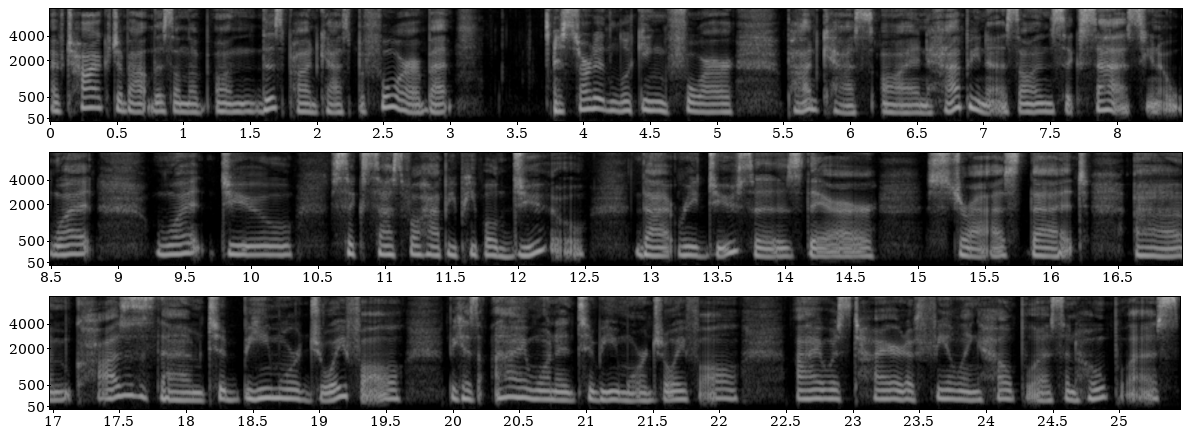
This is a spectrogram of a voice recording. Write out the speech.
I've talked about this on the on this podcast before, but I started looking for podcasts on happiness, on success. You know, what what do successful happy people do that reduces their stress, that um, causes them to be more joyful? Because I wanted to be more joyful. I was tired of feeling helpless and hopeless.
